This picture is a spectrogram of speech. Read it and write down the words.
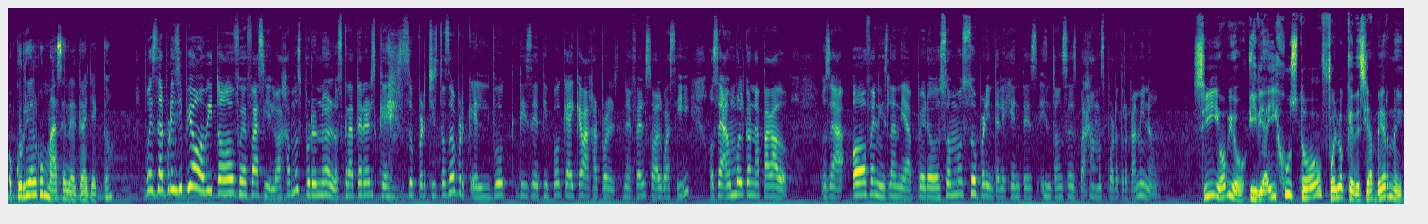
¿Ocurrió algo más en el trayecto? Pues al principio, Obi, todo fue fácil. Bajamos por uno de los cráteres que es súper chistoso porque el book dice tipo que hay que bajar por el Sneffels o algo así. O sea, un volcán apagado. O sea, off en Islandia, pero somos súper inteligentes, entonces bajamos por otro camino. Sí, obvio. Y de ahí justo fue lo que decía Verne.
